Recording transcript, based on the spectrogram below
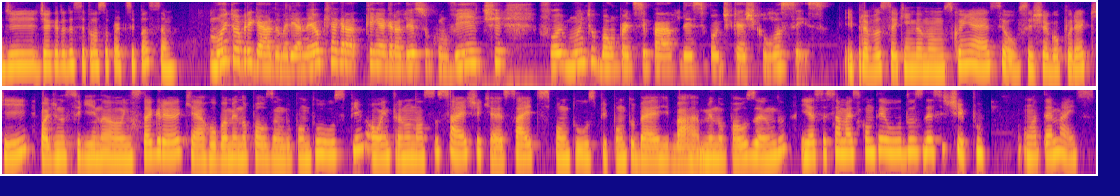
de, de agradecer pela sua participação. Muito obrigada, Mariana. Eu que agra quem agradeço o convite. Foi muito bom participar desse podcast com vocês. E para você que ainda não nos conhece ou se chegou por aqui, pode nos seguir no Instagram, que é menopausando.usp, ou entrar no nosso site, que é sites.usp.br barra menopausando, e acessar mais conteúdos desse tipo. Um até mais.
